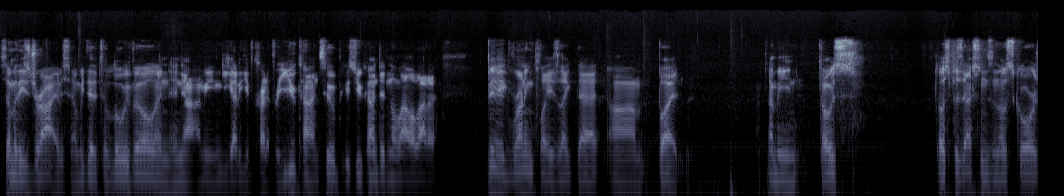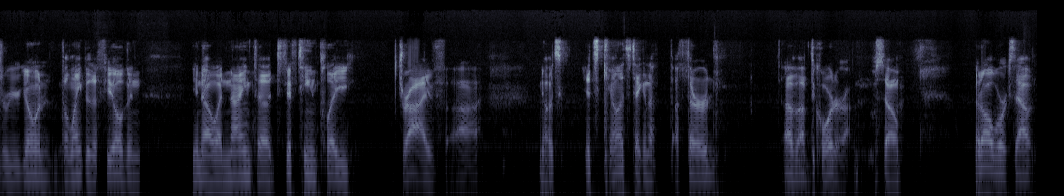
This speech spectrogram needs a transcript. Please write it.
some of these drives, and we did it to Louisville, and and uh, I mean, you got to give credit for UConn too because UConn didn't allow a lot of big running plays like that. Um, but I mean, those those possessions and those scores where you're going the length of the field and you know a nine to fifteen play drive, uh, you know it's it's killing. It's taking a, a third of, of the quarter up. So it all works out,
